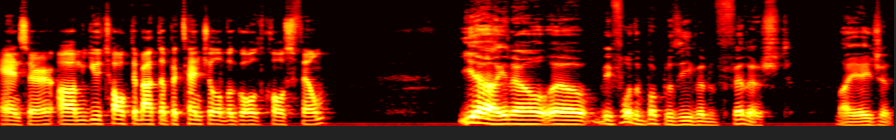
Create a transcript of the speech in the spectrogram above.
answer. Um, you talked about the potential of a Gold Coast film. Yeah, you know, uh, before the book was even finished, my agent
